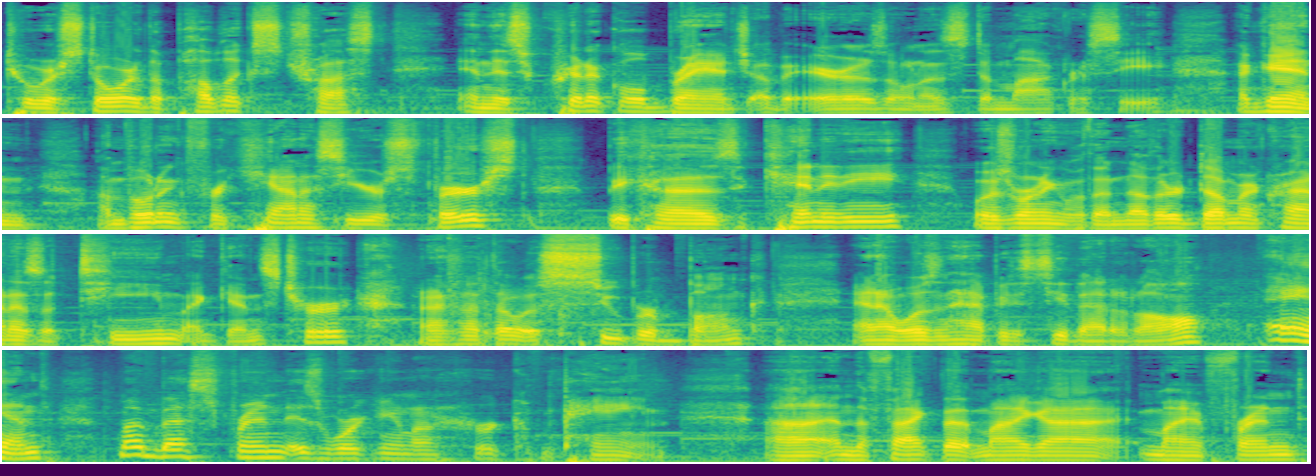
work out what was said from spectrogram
to restore the public's trust in this critical branch of Arizona's democracy. Again, I'm voting for Kiana Sears first because Kennedy was running with another Democrat as a team against her, and I thought that was super bunk, and I wasn't happy to see that at all. And my best friend is working on her campaign. Uh, and the fact that my guy, my friend,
